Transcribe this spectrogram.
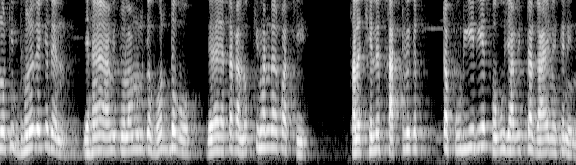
মোটিভ ধরে রেখে দেন যে হ্যাঁ আমি তোলামূলকে ভোট দেবো, দেড় হাজার টাকা লক্ষ্মী ভাণ্ডার পাচ্ছি, তাহলে ছেলের সার্টিফিকেটটা পুড়িয়ে দিয়ে সবুজ আবিরটা গায়ে মেখে নিন।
